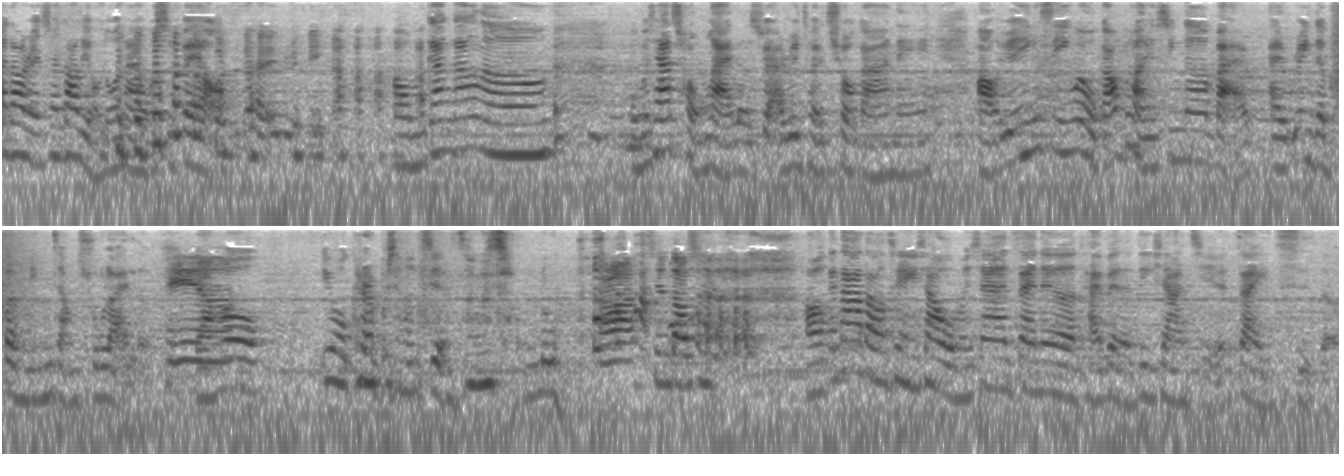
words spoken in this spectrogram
迎来到人生到底有多难？我是贝尔。好，我们刚刚呢，我们现在重来了，所以 Irene 会抽干呢。好，原因是因为我刚不小心呢把 Irene 的本名讲出来了，然后。因为我个人不想剪，这么长路。好啊，先道歉。好，跟大家道歉一下，我们现在在那个台北的地下街，再一次的。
